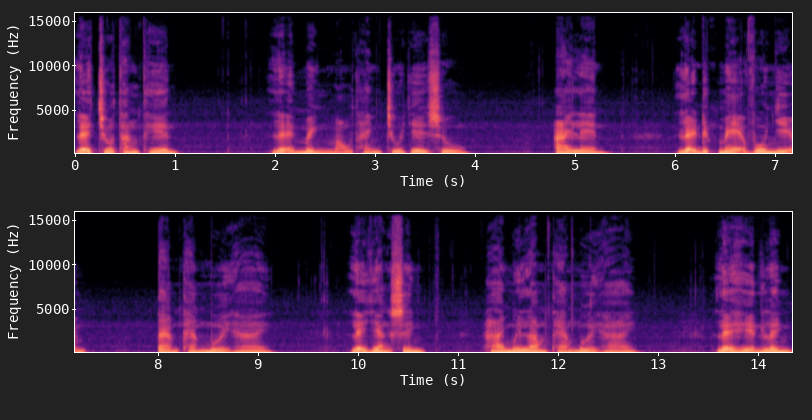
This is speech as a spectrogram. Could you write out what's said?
lễ Chúa Thăng Thiên, lễ mình máu thánh Chúa Giêsu, Ireland, lễ Đức Mẹ vô nhiễm 8 tháng 12, lễ Giáng sinh 25 tháng 12, lễ hiển linh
